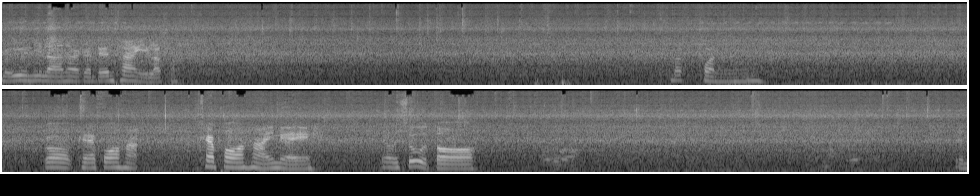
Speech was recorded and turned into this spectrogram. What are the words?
มื่ออื่นนี่ลาหน่อยก็เดินทางอีกแล้วค่ะบักผ่อนก็แค่พอหาแค่พอหายเหนื่อยก็ไปสู้ต่อเอาด้วยเหรอนับเลยเป็น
